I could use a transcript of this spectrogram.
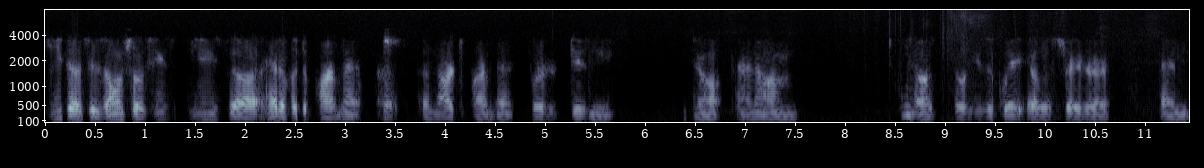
he does his own shows. He's he's uh, head of a department, uh, an art department for Disney, you know, and um, you know, so he's a great illustrator, and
